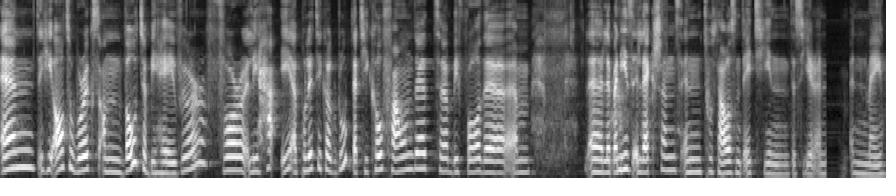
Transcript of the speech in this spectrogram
And he also works on voter behavior for LiHaqqi, a political group that he co-founded uh, before the um, uh, Lebanese elections in 2018, this year in, in May.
